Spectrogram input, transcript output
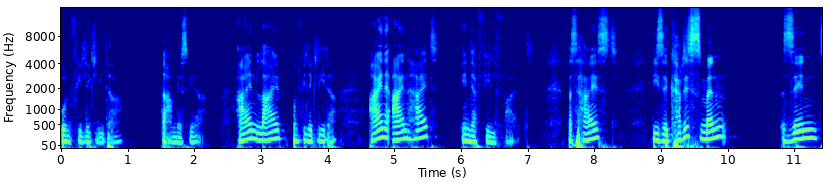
und viele Glieder. Da haben wir es wieder. Ein Leib und viele Glieder. Eine Einheit in der Vielfalt. Das heißt, diese Charismen sind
